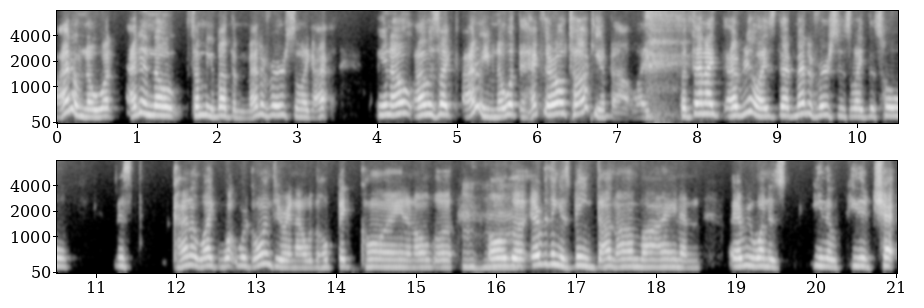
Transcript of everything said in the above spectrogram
I don't know what I didn't know something about the metaverse, and like I, you know, I was like, I don't even know what the heck they're all talking about. Like, but then I I realized that metaverse is like this whole this kind of like what we're going through right now with the whole Bitcoin and all the all Mhm. the everything is being done online and everyone is you know either chat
